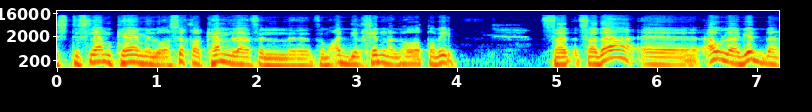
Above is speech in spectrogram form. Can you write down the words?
استسلام كامل وثقة كاملة في في مؤدي الخدمة اللي هو الطبيب. فده أولى جدا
